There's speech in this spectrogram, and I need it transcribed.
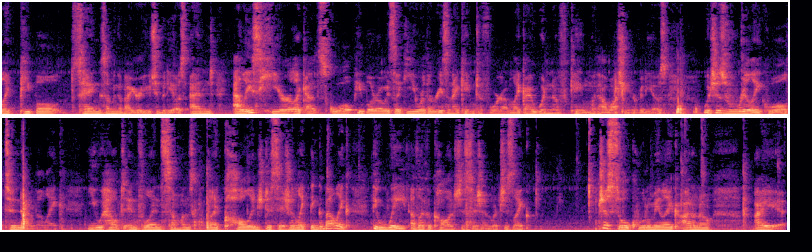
like people saying something about your YouTube videos? And at least here, like at school, people are always like, you were the reason I came to Fordham. Like I wouldn't have came without watching your videos, which is really cool to know that like you helped influence someone's like college decision. Like think about like the weight of like a college decision, which is like just so cool to me. Like, I don't know. I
